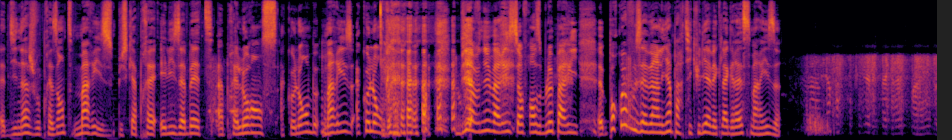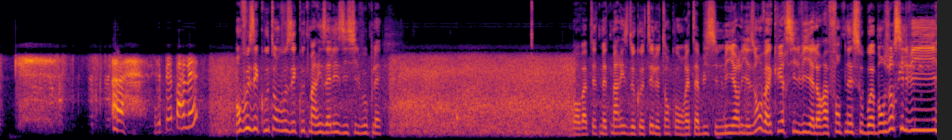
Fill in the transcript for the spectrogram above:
euh, Dina, je vous présente Marise, puisqu'après Elisabeth, après Laurence à Colombes, Marise à Colombes. Bienvenue Marise sur France Bleu Paris. Euh, pourquoi vous avez un lien particulier avec la Grèce, Marise? Ah, Je peux parler? On vous écoute, on vous écoute, Marise, allez-y s'il vous plaît. Bon, on va peut-être mettre Marise de côté le temps qu'on rétablisse une meilleure liaison. On va accueillir Sylvie alors à Fontenay-sous-Bois. Bonjour Sylvie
